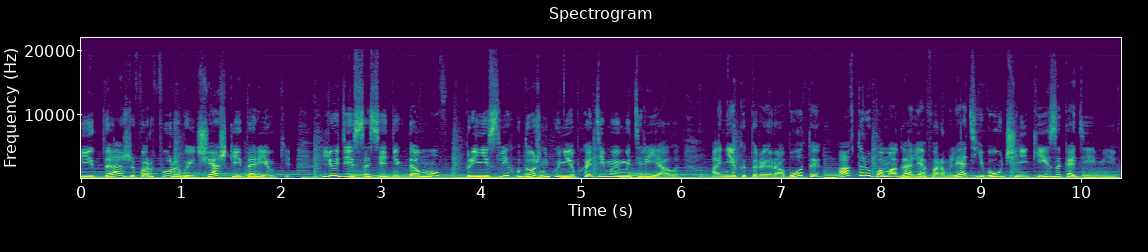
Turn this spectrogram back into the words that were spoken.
и даже фарфоровые чашки и тарелки. Люди из соседних домов принесли художнику необходимые материалы, а некоторые работы автору помогали оформлять его ученики из академии.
